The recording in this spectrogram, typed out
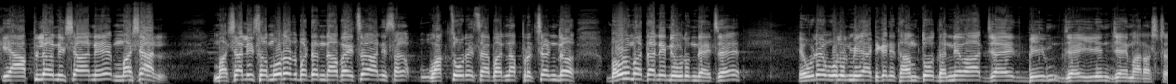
की आपलं निशाण आहे मशाल. मशाली समोरच बटन दाबायचं आणि स वाकचौरे साहेबांना प्रचंड बहुमताने निवडून द्यायचं आहे एवढे बोलून मी या ठिकाणी थांबतो. धन्यवाद. जय भीम जय हिंद जय महाराष्ट्र.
